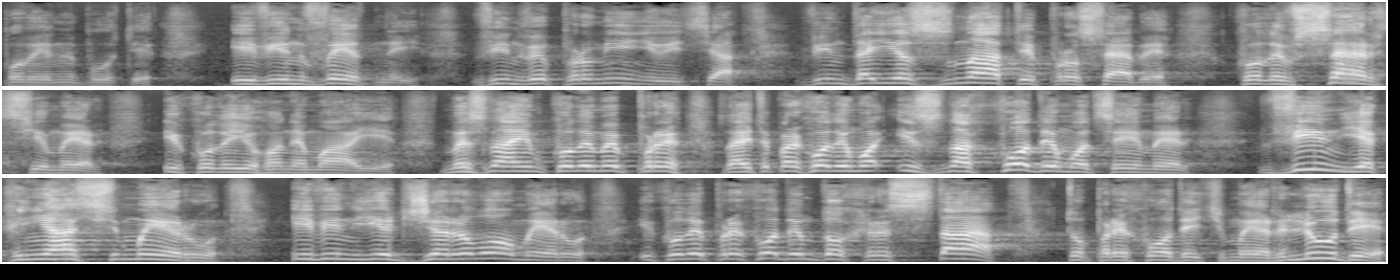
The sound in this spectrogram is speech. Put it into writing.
повинен бути. І він видний, він випромінюється, він дає знати про себе, коли в серці мир і коли його немає. Ми знаємо, коли ми при, знаєте, приходимо і знаходимо цей мир. Він є князь миру, і він є джерело миру. І коли приходимо до Христа, то приходить мир. Люди,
